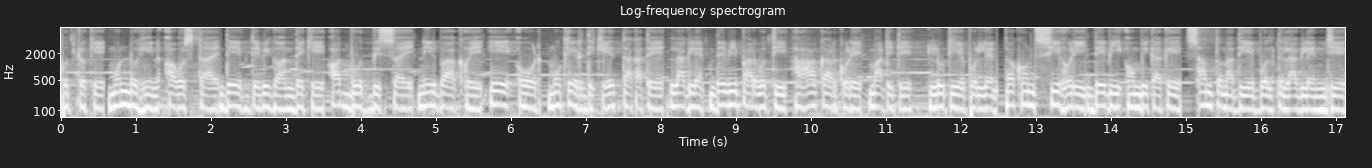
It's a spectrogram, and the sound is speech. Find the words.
পুত্রকে মুন্ডহীন অবস্থায় দেব দেবীগণ দেখে অদ্ভুত বিস্ময়ে নির্বাক হয়ে এ ওর মুখের দিকে তাকাতে লাগলেন। দেবী পার্বতী হাহাকার করে মাটিতে লুটিয়ে পড়লেন। তখন শ্রীহরি দেবী অম্বিকাকে সান্ত্বনা দিয়ে বলতে লাগলেন যে,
